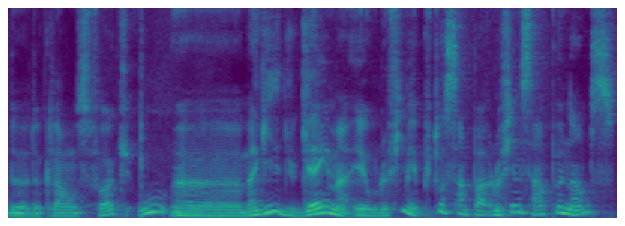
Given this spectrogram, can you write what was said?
de, de Clarence Fock, où euh, Maggie est du game et où le film est plutôt sympa. Le film, c'est un peu nimps,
